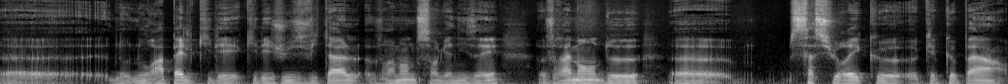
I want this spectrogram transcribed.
nous, rappelle qu'il est, qu'il est juste vital vraiment de s'organiser, vraiment de s'assurer que quelque part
